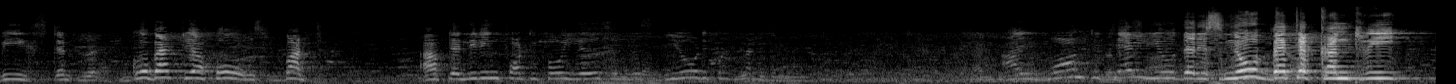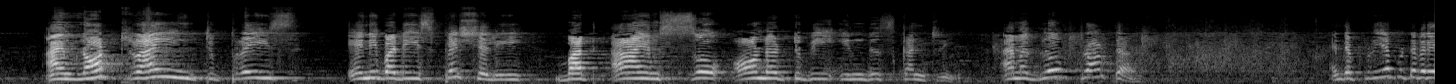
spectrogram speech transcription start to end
we go back to your homes, but after living 44 years in this beautiful country, I want to tell you there is no better country. I'm not trying to praise anybody specially, but I am so honored to be in this country. I'm a globetrotter. എന്റെ പ്രിയപ്പെട്ടവരെ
